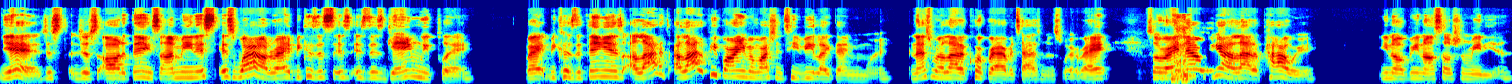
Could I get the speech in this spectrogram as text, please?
yeah, just just all the things. So I mean, it's it's wild, right? Because it's it's, it's this game we play, right? Because the thing is, a lot of a lot of people aren't even watching TV like that anymore, and that's where a lot of corporate advertisements were, right? So right now we got a lot of power, you know, being on social media,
